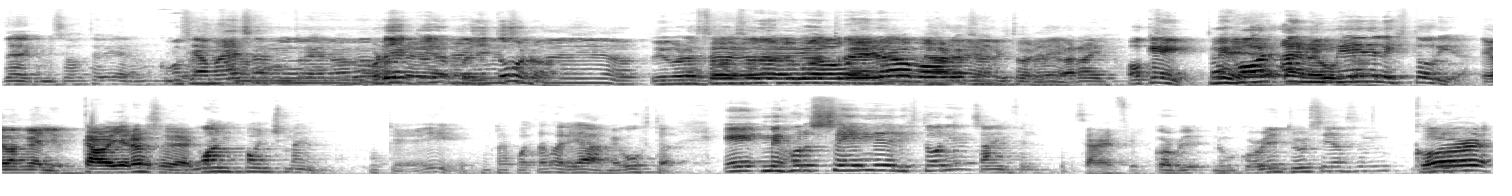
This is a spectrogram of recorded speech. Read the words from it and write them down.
Desde que mis ojos te vieron. ¿Cómo se llama esa? Un. Proyecto, Proyecto 1. Mi corazón solo en un tren. canción de la historia. Agarra ahí. ok, mejor me anime gusta. de la historia. Evangelion. Caballero del Zodiaco. One Punch Man. Ok, respuestas variadas, me gusta. Eh, mejor serie de la historia. Seinfeld. Seinfeld. Corby- no, Korean Enthusiasm. Core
